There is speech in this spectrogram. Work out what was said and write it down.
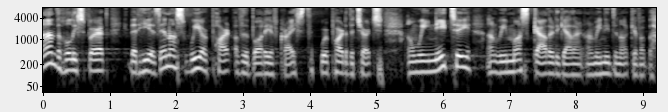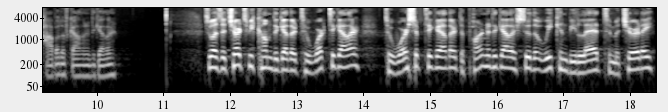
and the Holy Spirit, that He is in us, we are part of the body of Christ. We're part of the church. And we need to and we must gather together, and we need to not give up the habit of gathering together. So, as a church, we come together to work together, to worship together, to partner together so that we can be led to maturity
